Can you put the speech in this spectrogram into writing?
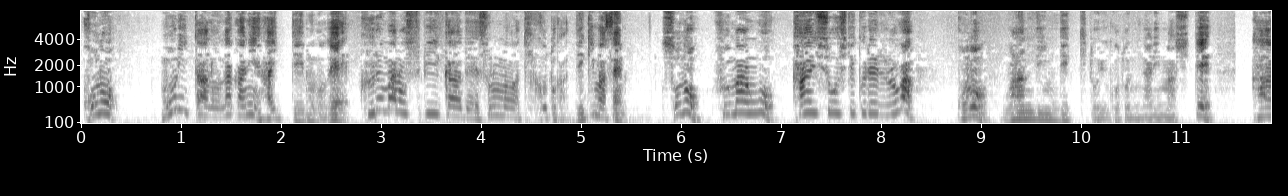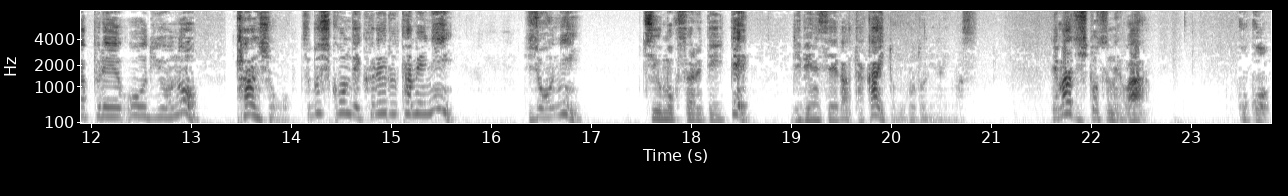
このモニターの中に入っているので、車のスピーカーでそのまま聞くことができません。その不満を解消してくれるのが、このワンディンデッキということになりまして、カープレイオーディオの短所を潰し込んでくれるために、非常に注目されていて、利便性が高いということになります。で、まず一つ目は、ここ。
